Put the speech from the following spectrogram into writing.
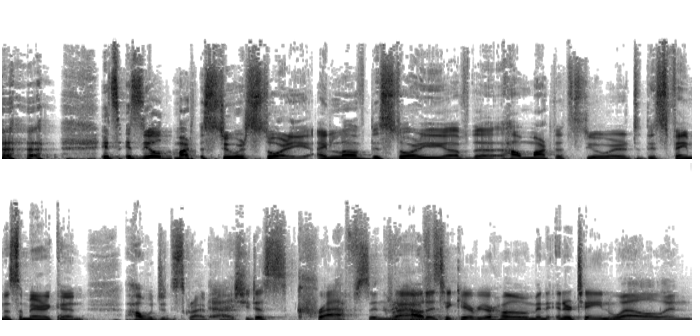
it's it's the old Martha Stewart story. I love this story of the how Martha Stewart, this famous American, how would you describe her? Uh, she does crafts and Crafts. how to take care of your home and entertain well. And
